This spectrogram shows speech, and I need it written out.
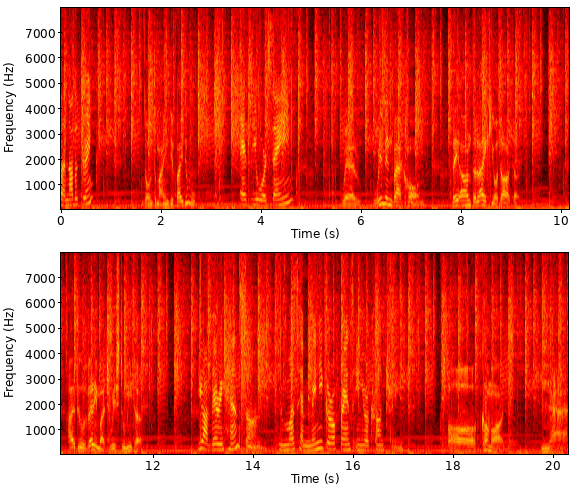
Have another drink? Don't mind if I do. As you were saying? Well, women back home, they aren't like your daughter. I do very much wish to meet her. You are very handsome. You must have many girlfriends in your country. Oh, come on. Nah.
